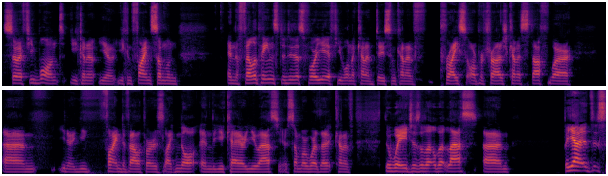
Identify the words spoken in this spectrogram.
so if you want, you can you know you can find someone in the Philippines to do this for you if you want to kind of do some kind of price arbitrage kind of stuff where um, you know you find developers like not in the UK or US, you know somewhere where the kind of the wage is a little bit less. Um, but yeah, it's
